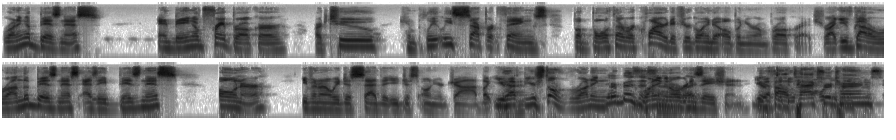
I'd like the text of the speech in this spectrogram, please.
running a business and being a freight broker are two completely separate things, but both are required if you're going to open your own brokerage, right? You've got to run the business as a business owner, even though we just said that you just own your job, but you yeah. have you're still running you're business running owner, an organization. Right? You, you file tax returns,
